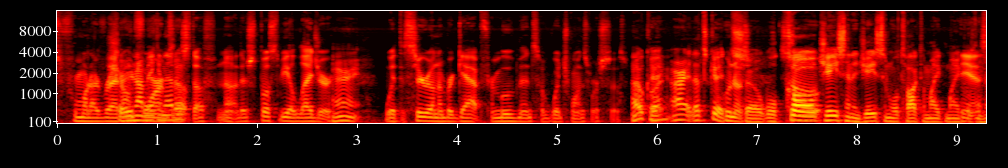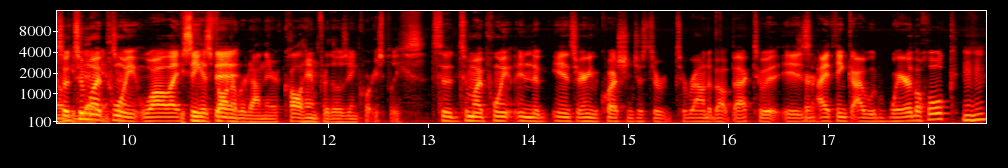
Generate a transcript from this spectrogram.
from what I've read Mm-hmm. Sure on you're not making forums and stuff. No, there's supposed to be a ledger All right. with the serial number gap for movements of which ones were supposed. Okay. All right. That's good. Who knows? So we'll So- call Jason, and Jason will talk to Mike Michaels. Yeah. and So to my answer. point, while I you see his phone number down there. Call him for those inquiries, please. to to my point in the answering the question, just to to roundabout back to it, is Sure. I think I would wear the Hulk, Mhm.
